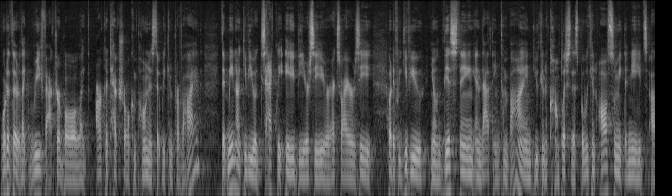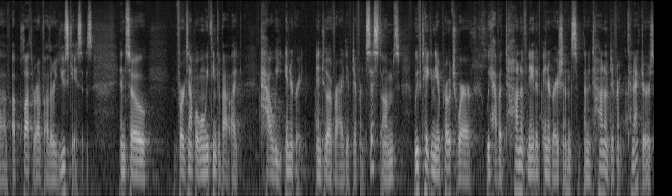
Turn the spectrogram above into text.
what are the like refactorable, like architectural components that we can provide that may not give you exactly A, B, or C, or X, Y, or Z. But if we give you, you know, this thing and that thing combined, you can accomplish this, but we can also meet the needs of a plethora of other use cases. And so for example, when we think about like how we integrate into a variety of different systems, we've taken the approach where we have a ton of native integrations and a ton of different connectors,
